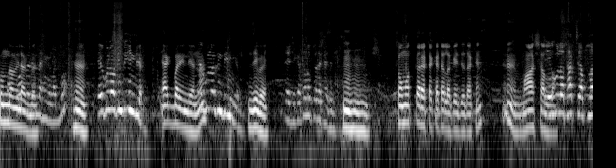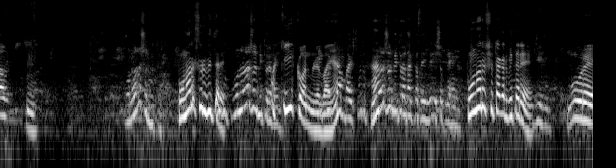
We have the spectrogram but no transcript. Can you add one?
কম দামি লাগবে। লেহেঙ্গা লাগবে। হ্যাঁ। এগুলো কিন্তু ইন্ডিয়ান একবার ইন্ডিয়ান না? এগুলো কিন্তু ইন্ডিয়ান জি ভাই। এই যে ক্যাটালগটা দেখা যায় হুম হুম হুম। চমৎকার একটা ক্যাটালগ এই যে দেখেন। হ্যাঁ মাশাল্লাহ এগুলো থাকছে আপনার হুম। পনেরোশোর ভিতরে। পনেরোশোর ভিতরে? পনেরোশোর ভিতরে ভাই। কি কন রে ভাই হ্যাঁ? শুধু পনেরোশোর ভিতরে থাকতেছে এইসব লেহেঙ্গা। পনেরোশো টাকার ভিতরে? জি জি। ওরে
